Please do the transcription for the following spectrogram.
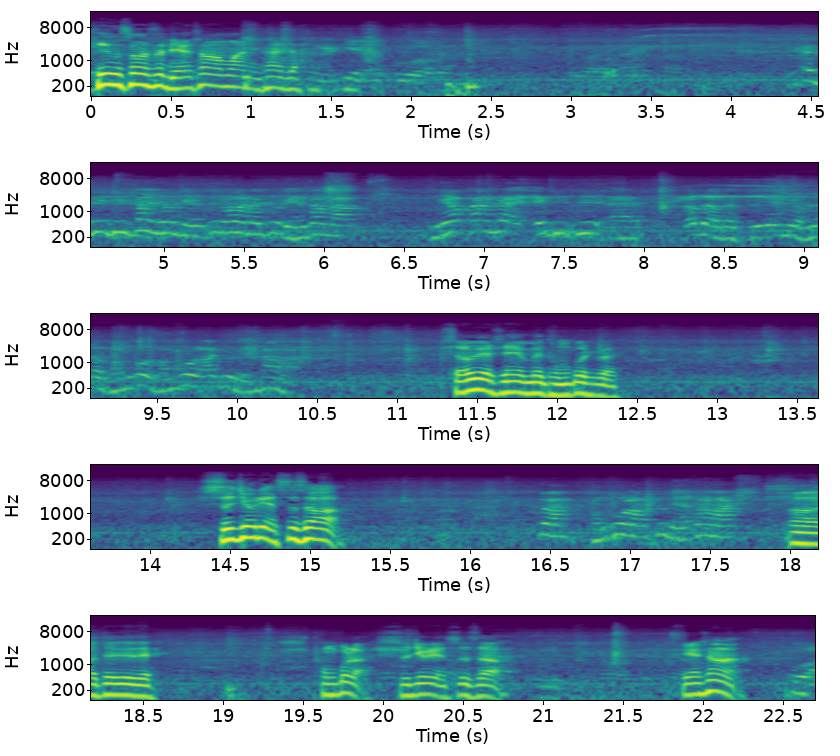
现在算是连上了吗？你看一下。上有显示的话它就连上了。你要看一下 APP 哎手表的时间有没有同步，同步那就连上了。手表时间有没有同步是不是？十九点四十二。对啊，同步了就连上了。啊，对对对，同步了，十九点四十二，连上了。哇。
